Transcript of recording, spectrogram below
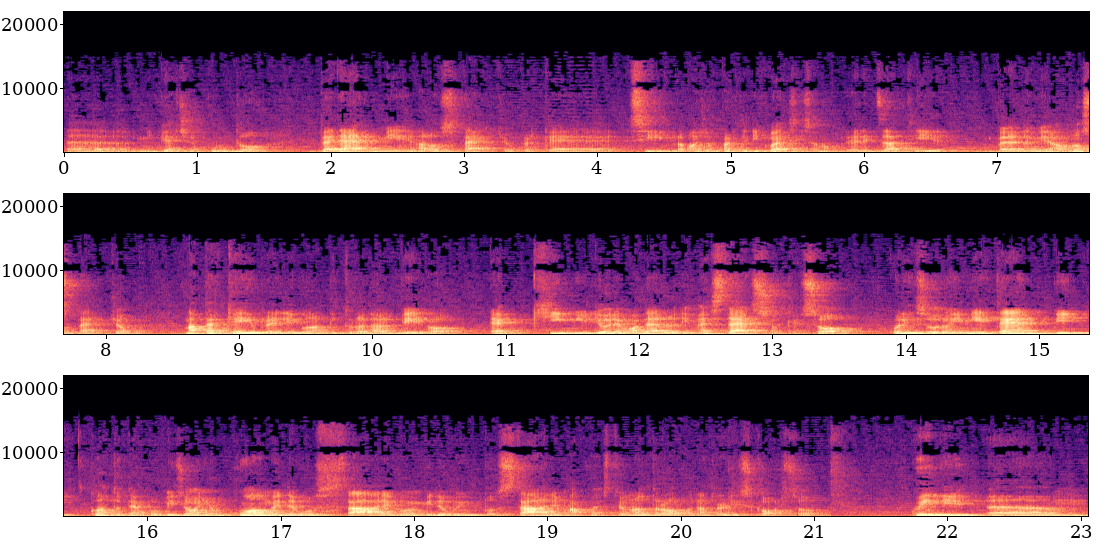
eh, mi piace appunto vedermi allo specchio, perché sì, la maggior parte di questi sono realizzati vedendomi a uno specchio, ma perché io prediligo una pittura dal vivo? È chi migliore modello di me stesso, che so quali sono i miei tempi, quanto tempo ho bisogno, come devo stare, come mi devo impostare, ma questo è un altro, un altro discorso. Quindi, ehm,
